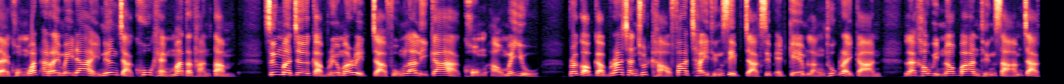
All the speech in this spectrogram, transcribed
แต่คงวัดอะไรไม่ได้เนื่องจากคู่แข่งมาตรฐานต่ำ ซึ่งมาเจอกับเรอัลมาดริดจากฝูงลาลิก้าคงเอาไม่อยู่ ประกอบกับราชันชุดขาวฟาดชัยถึง 10 จาก 11 เกมหลังทุกรายการ และเขาวินนอกบ้านถึง 3 จาก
